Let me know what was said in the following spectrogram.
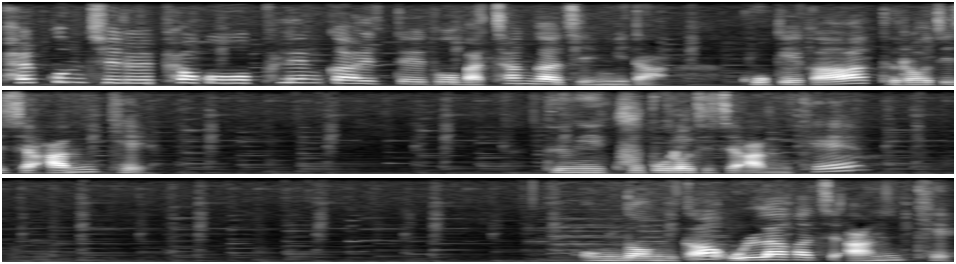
팔꿈치를 펴고 플랭크 할 때도 마찬가지입니다. 고개가 들어지지 않게 등이 구부러지지 않게 엉덩이가 올라가지 않게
